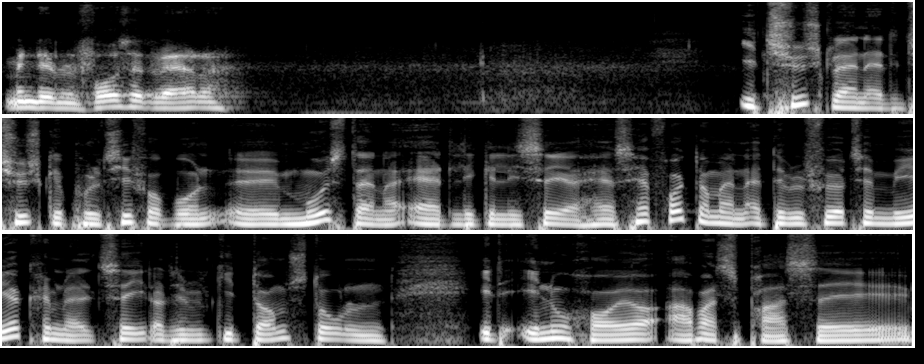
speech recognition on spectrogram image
men den vil fortsat være der. I Tyskland er det tyske politiforbund øh, modstander af at legalisere has. Her frygter man, at det vil føre til mere kriminalitet, og det vil give domstolen et endnu højere arbejdspres. Øh,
